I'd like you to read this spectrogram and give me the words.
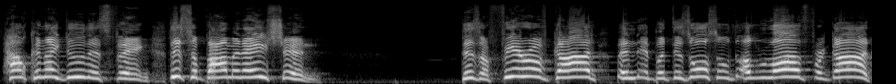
How can I do this thing, this abomination? There's a fear of God, but there's also a love for God.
